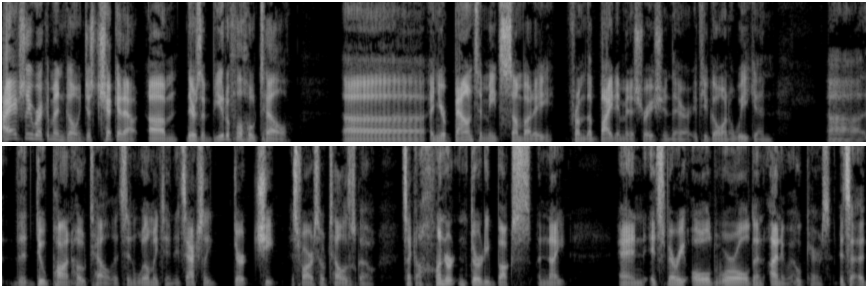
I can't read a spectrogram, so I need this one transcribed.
I actually recommend going. Just check it out. Um, there's a beautiful hotel, uh, and you're bound to meet somebody from the Biden administration there if you go on a weekend uh, the DuPont Hotel that's in Wilmington. It's actually dirt cheap as far as hotels go. It's like 130 bucks a night. And it's very old world. And anyway, who cares? It's a,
